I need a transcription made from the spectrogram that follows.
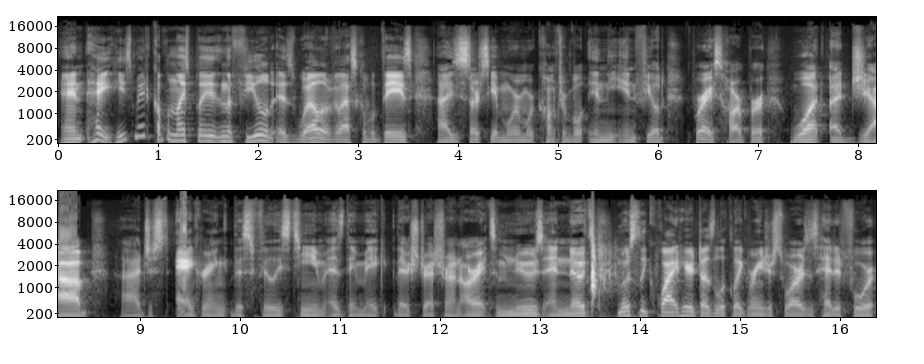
And hey, he's made a couple nice plays in the field as well over the last couple days. Uh, he starts to get more and more comfortable in the infield. Bryce Harper, what a job uh, just anchoring this Phillies team as they make their stretch run. All right, some news and notes. Mostly quiet here. It does look like Ranger Suarez is headed for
